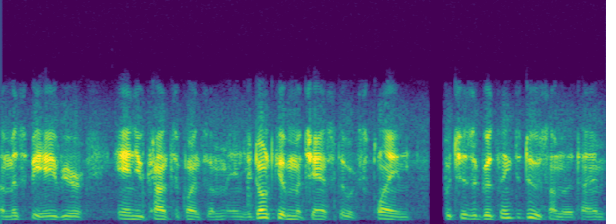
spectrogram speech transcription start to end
a misbehavior and you consequence them and you don't give them a chance to explain, which is a good thing to do some of the time,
